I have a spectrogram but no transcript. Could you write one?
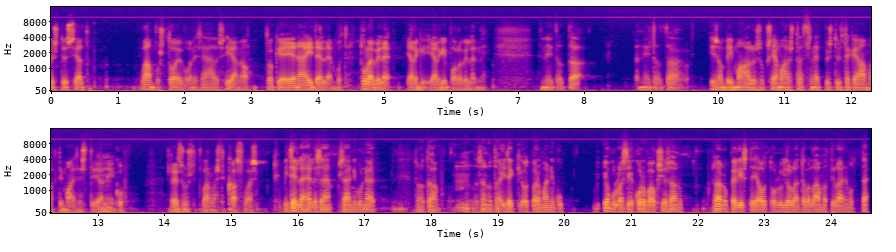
pystyisi sieltä lampusta toivoa, niin sehän olisi hienoa. Toki ei enää itselle, mutta tuleville jälki, jälkipolville, niin, niin, tota, niin tota, isompia mahdollisuuksia ja mahdollistaa sen, että pystyisi tekemään ammattimaisesti ja mm. niin kuin resurssit varmasti kasvaisi. Miten lähellä sä, sä niin näet, sanotaan, sanotaan itsekin, olet varmaan niin kuin jonkinlaisia korvauksia saanut, saanut pelistä ja olet ollut jollain tavalla ammattilainen, mutta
